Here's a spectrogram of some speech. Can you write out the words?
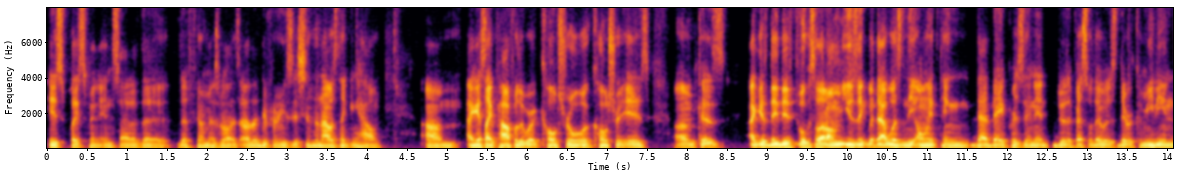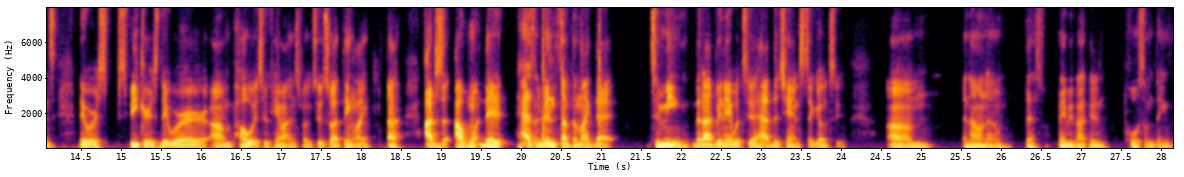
his placement inside of the the film as well as other different musicians, and I was thinking how, um, I guess like powerful the word cultural or culture is, because um, I guess they did focus a lot on music, but that wasn't the only thing that they presented during the festival. There was there were comedians, there were speakers, there were um, poets who came out and spoke too. So I think like uh, I just I want there hasn't been something like that to me that I've been able to have the chance to go to. Um, and I don't know. That's maybe if I could pull some things.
